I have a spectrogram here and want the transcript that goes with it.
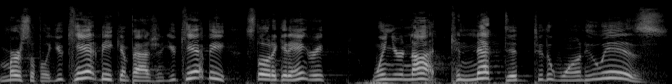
merciful. You can't be compassionate. You can't be slow to get angry when you're not connected to the one who is.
